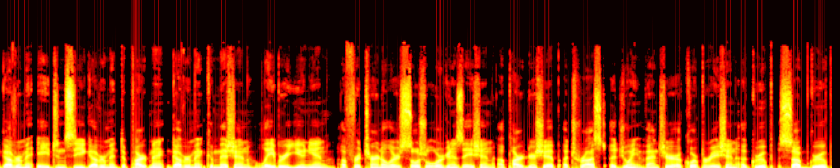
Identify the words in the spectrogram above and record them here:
government agency, government department, government commission, labor union, a fraternal or social organization, a partnership, a trust, a joint venture, a corporation, a group, subgroup,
